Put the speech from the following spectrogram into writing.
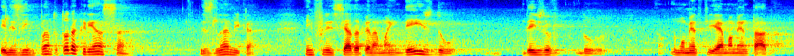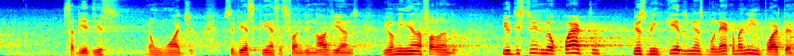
eles implantam, toda criança islâmica influenciada pela mãe desde o, desde o do, do momento que é amamentado. Sabia disso? É um ódio. Você vê as crianças falando de nove anos, e uma menina falando, e eu destruí meu quarto, meus brinquedos, minhas bonecas, mas não importa.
